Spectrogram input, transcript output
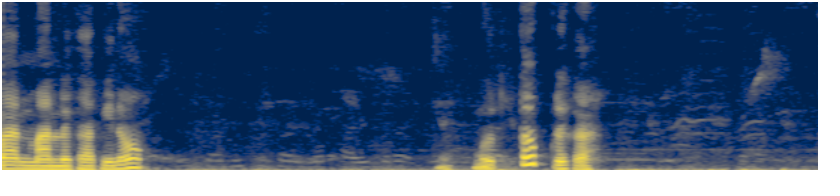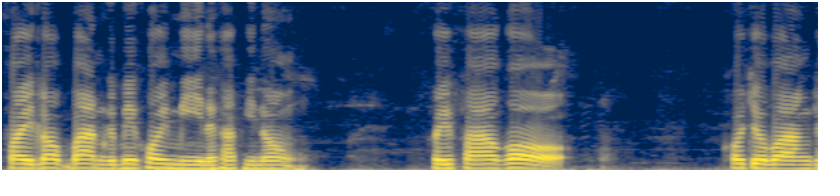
บ้านมันเลยค่ะ พี่น้องมืดตึ๊บเลยค่ะ ไฟรอบบ้านก็ไม่ค่อยมีนะคะ พี่น้อง ไฟฟ้าก็เขาจะวางเฉ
